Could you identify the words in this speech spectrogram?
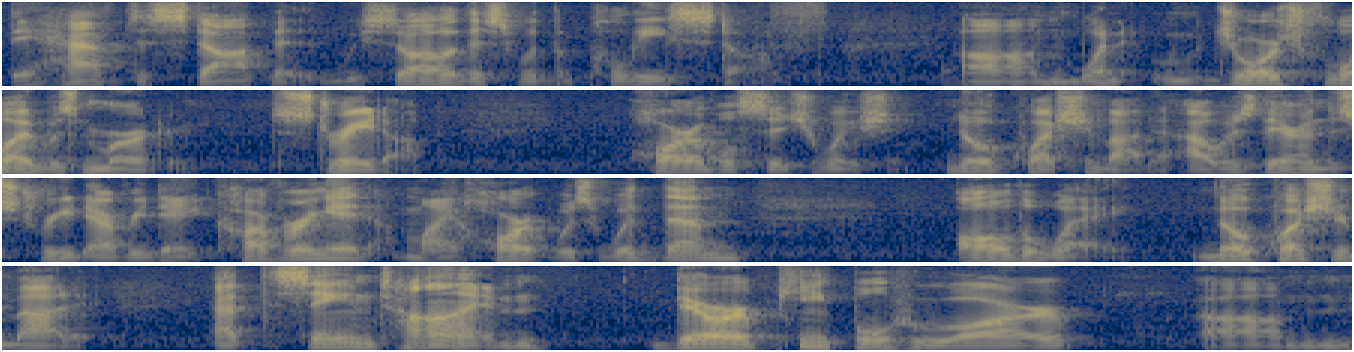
they have to stop it. We saw this with the police stuff. Um, when George Floyd was murdered, straight up, horrible situation, no question about it. I was there in the street every day covering it. My heart was with them all the way, no question about it. At the same time, there are people who are um,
